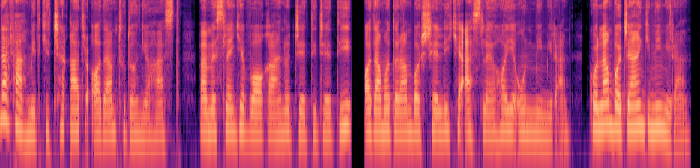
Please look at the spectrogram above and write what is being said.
نفهمید که چقدر آدم تو دنیا هست. و مثل اینکه واقعا و جدی جدی آدما دارن با شلیک اسلحه های اون میمیرن. کلا با جنگ میمیرن.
